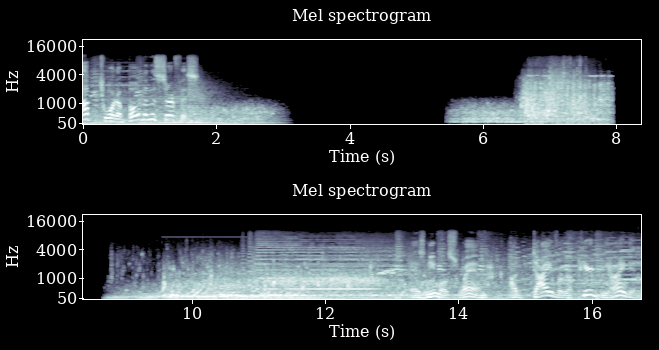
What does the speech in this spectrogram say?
up toward a boat on the surface. As Nemo swam, a diver appeared behind him.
